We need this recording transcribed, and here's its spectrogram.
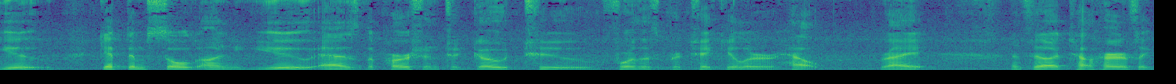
you get them sold on you as the person to go to for this particular help, right? And so I tell her, it's like,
